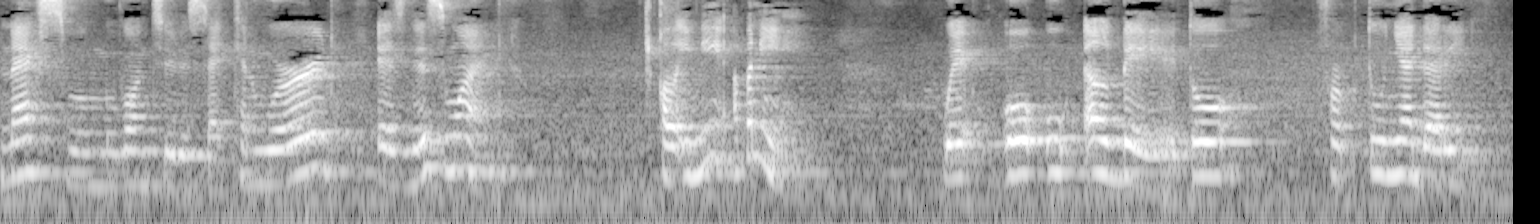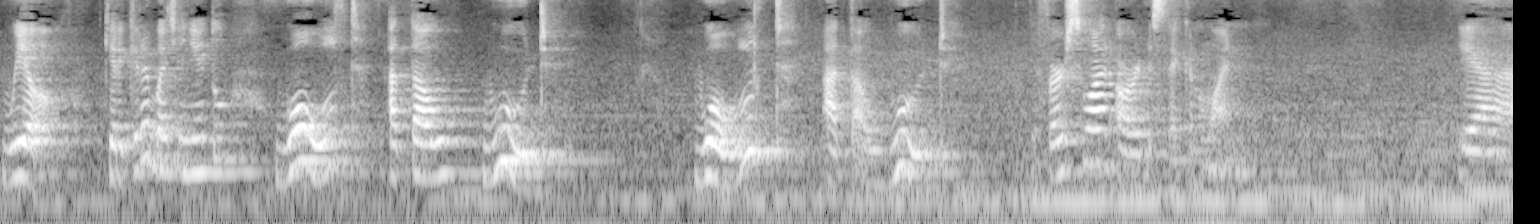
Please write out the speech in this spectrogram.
Next, we'll move on to the second word is this one. Kalau ini apa nih? W O U L D itu verb to-nya dari will. Kira-kira bacanya itu wold atau would? Wold atau would? The first one or the second one? Ya, yeah.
